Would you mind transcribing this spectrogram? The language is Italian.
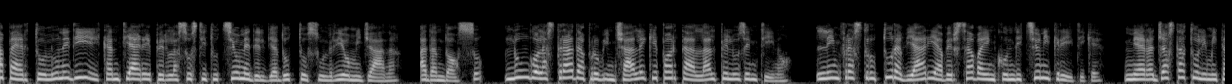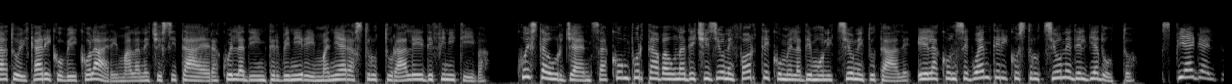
Aperto lunedì il cantiere per la sostituzione del viadotto sul Rio Migiana, ad Andosso, lungo la strada provinciale che porta all'Alpe Lusentino. L'infrastruttura viaria versava in condizioni critiche, ne era già stato limitato il carico veicolare ma la necessità era quella di intervenire in maniera strutturale e definitiva. Questa urgenza comportava una decisione forte come la demolizione totale e la conseguente ricostruzione del viadotto. Spiega il...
